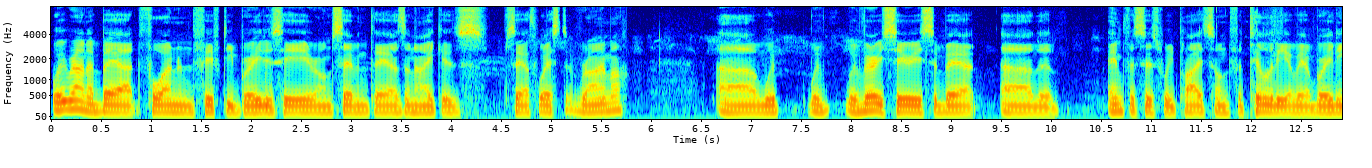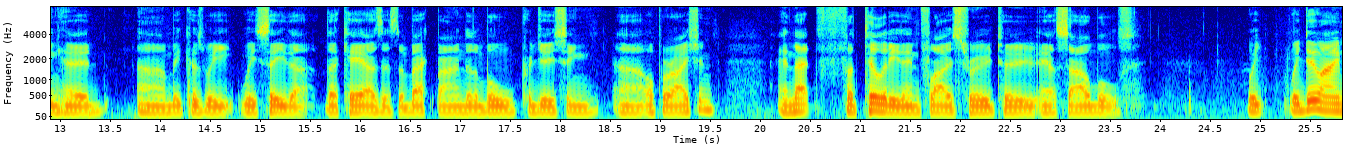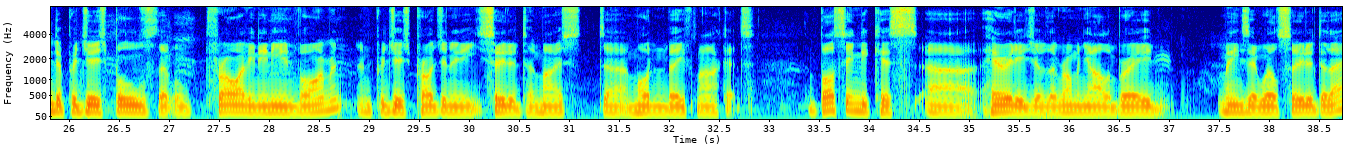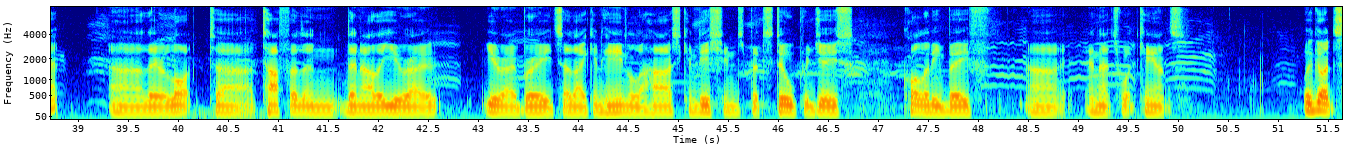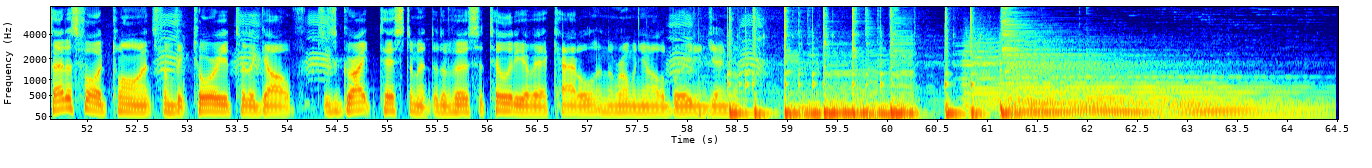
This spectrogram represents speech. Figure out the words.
we run about 450 breeders here on 7,000 acres southwest of Roma. Uh, we're, we're, very serious about uh, the emphasis we place on fertility of our breeding herd um, because we, we see the, the cows as the backbone to the bull producing uh, operation and that fertility then flows through to our sale bulls. We, we do aim to produce bulls that will thrive in any environment and produce progeny suited to most uh, modern beef markets. The Bos Indicus uh, heritage of the Romagnola breed means they're well suited to that. Uh, they're a lot uh, tougher than, than other Euro, Euro breeds, so they can handle the harsh conditions but still produce quality beef, uh, and that's what counts. We got satisfied clients from Victoria to the Gulf, which is a great testament to the versatility of our cattle and the Romagnola breed in general.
